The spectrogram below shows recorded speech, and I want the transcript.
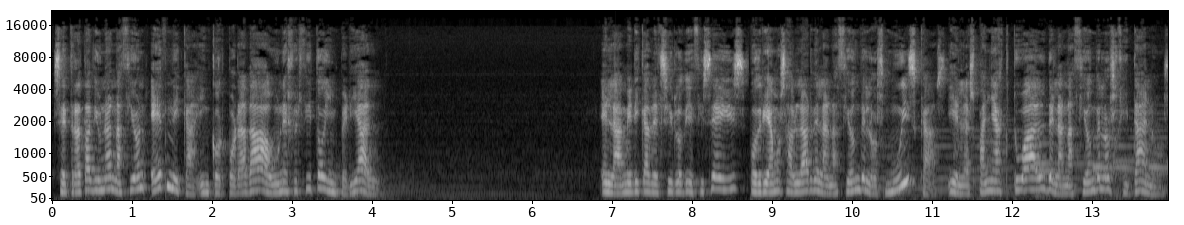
Se trata de una nación étnica incorporada a un ejército imperial. En la América del siglo XVI podríamos hablar de la nación de los muiscas y en la España actual de la nación de los gitanos.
